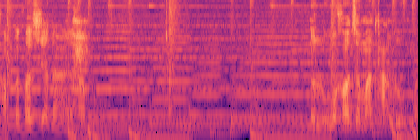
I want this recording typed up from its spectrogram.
ครับไม่ค่อยเสียดายครับไม่รู้ว่าเขาจะมาถ่ายรูปไหม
